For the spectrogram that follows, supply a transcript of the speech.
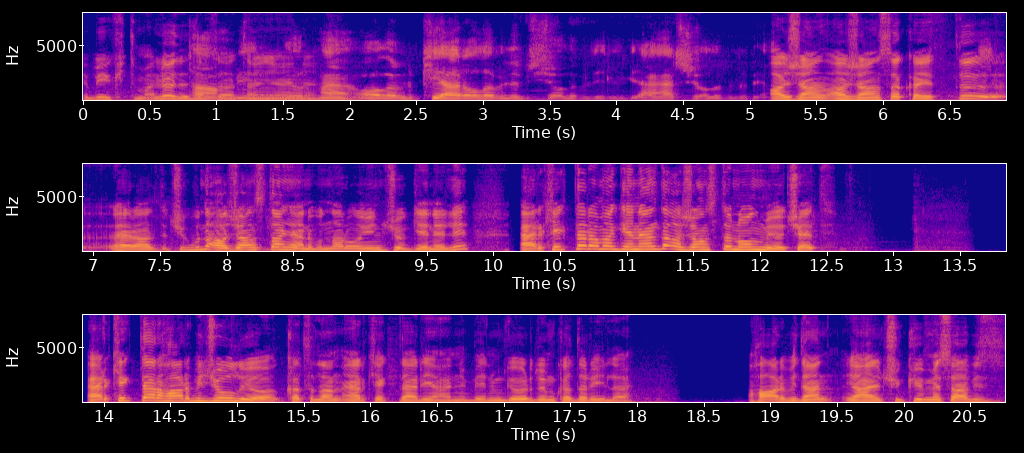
E, büyük ihtimal öyledir Tam zaten bilmiyorum. yani. Ha, olabilir. PR olabilir, bir şey olabilir. Yani her şey olabilir yani. Ajan ajansa kayıtlı herhalde. Çünkü bunlar ajanstan yani bunlar oyuncu geneli. Erkekler ama genelde ajanstan olmuyor chat. Erkekler harbici oluyor katılan erkekler yani benim gördüğüm kadarıyla. Harbiden yani çünkü mesela biz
